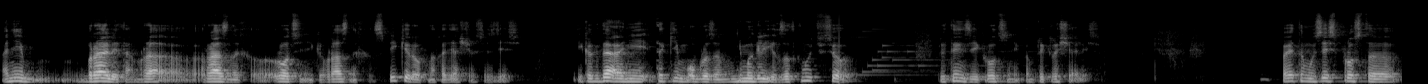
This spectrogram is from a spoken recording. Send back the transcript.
Они брали там разных родственников, разных спикеров, находящихся здесь. И когда они таким образом не могли их заткнуть, все, претензии к родственникам прекращались. Поэтому здесь просто,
